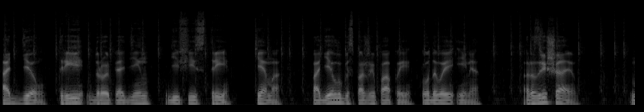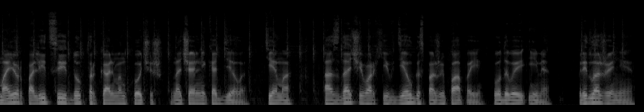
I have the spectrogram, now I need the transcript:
Отдел 3, дробь 1, дефис 3. Тема. По делу госпожи Папы. Кодовое имя. Разрешаю. Майор полиции доктор Кальман Кочеш, начальник отдела. Тема. О сдаче в архив дел госпожи Папой. Кодовое имя. Предложение.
